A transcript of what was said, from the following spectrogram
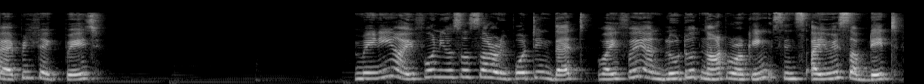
Apple Tech page. Many iPhone users are reporting that Wi-Fi and Bluetooth not working since iOS update.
